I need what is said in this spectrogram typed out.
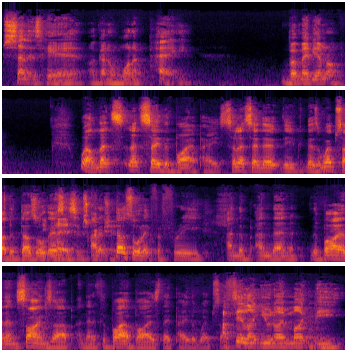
sellers here are going to want to pay but maybe i'm wrong. Well, let's let's say the buyer pays. So let's say the, the, there's a website that does all You pay a this, and it does all it for free, and the and then the buyer then signs up, and then if the buyer buys, they pay the website. i feel like you and i might be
